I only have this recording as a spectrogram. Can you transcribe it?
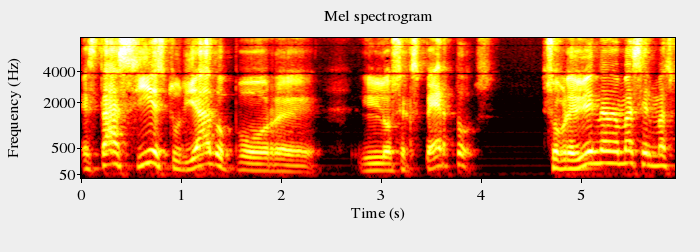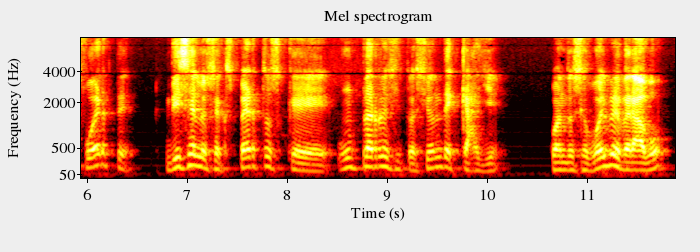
está así estudiado por eh, los expertos. Sobrevive nada más el más fuerte. Dicen los expertos que un perro en situación de calle, cuando se vuelve bravo,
